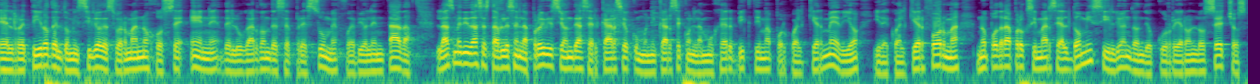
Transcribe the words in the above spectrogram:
el retiro del domicilio de su hermano José N. del lugar donde se presume fue violentada. Las medidas establecen la prohibición de acercarse o comunicarse con la mujer víctima por cualquier medio y de cualquier forma no podrá aproximarse al domicilio en donde ocurrieron los hechos.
